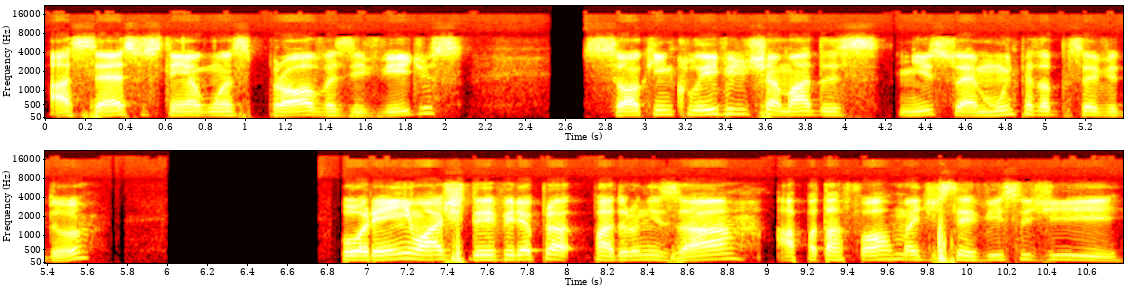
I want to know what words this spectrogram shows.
acessos, tem algumas provas e vídeos. Só que incluir videochamadas nisso é muito pesado para o servidor. Porém, eu acho que deveria padronizar a plataforma de serviço de,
